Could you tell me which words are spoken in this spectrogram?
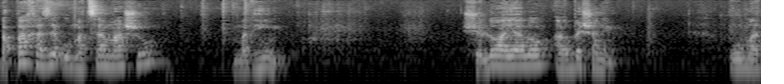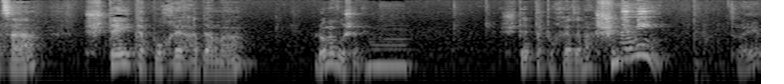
בפח הזה הוא מצא משהו מדהים, שלא היה לו הרבה שנים. הוא מצא שתי תפוחי אדמה לא מבושלים. שתי תפוחי אדמה שלמים. טועים?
